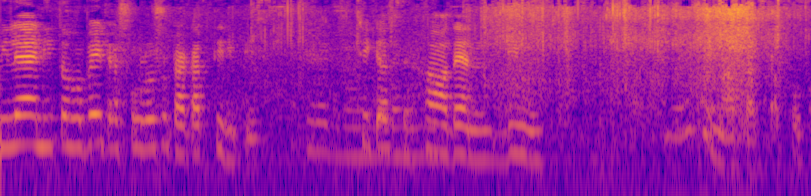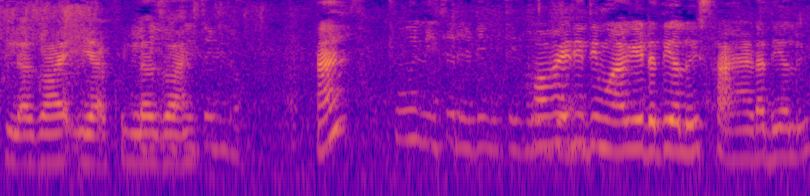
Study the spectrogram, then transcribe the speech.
মিলিয়ে নিতে হবে, এটা ষোলোশো টাকার থ্রি পিস ঠিক আছে? হ্যাঁ দেন, দিন। মাথার কাপড় খুলা যায়, ইয়া খুলা যায়। হ্যাঁ? হ্যাঁ হেডি দিমু আগে এটা দিয়া লই ছায়াটা দিয়া লই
